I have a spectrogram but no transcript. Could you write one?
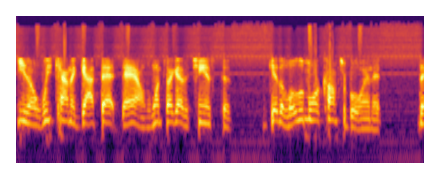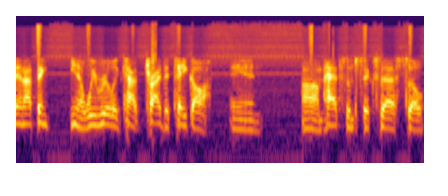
you know we kind of got that down, once I got a chance to get a little more comfortable in it, then I think you know we really kind of tried to take off and um, had some success. So,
